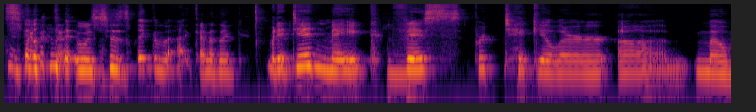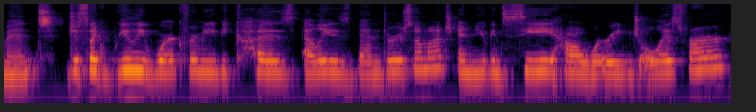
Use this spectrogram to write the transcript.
it was just like that kind of thing. But it did make this particular um, moment just like really work for me because Ellie has been through so much and you can see how worried Joel is for her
